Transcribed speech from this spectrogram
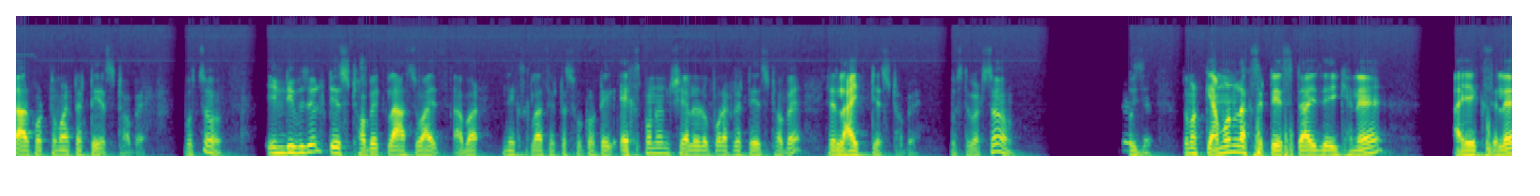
তারপর তোমার একটা টেস্ট হবে বুঝছ? ইন্ডিভিজুয়াল টেস্ট হবে ক্লাস ওয়াইজ আবার নেক্সট ক্লাসে একটা ছোটো এক্সপোনেনশিয়ালের ওপর একটা টেস্ট হবে এটা লাইভ টেস্ট হবে বুঝতে পারছ? ওই যে তোমার কেমন লাগছে টেস্টটা এই যে এইখানে? আই এক্সেলে?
